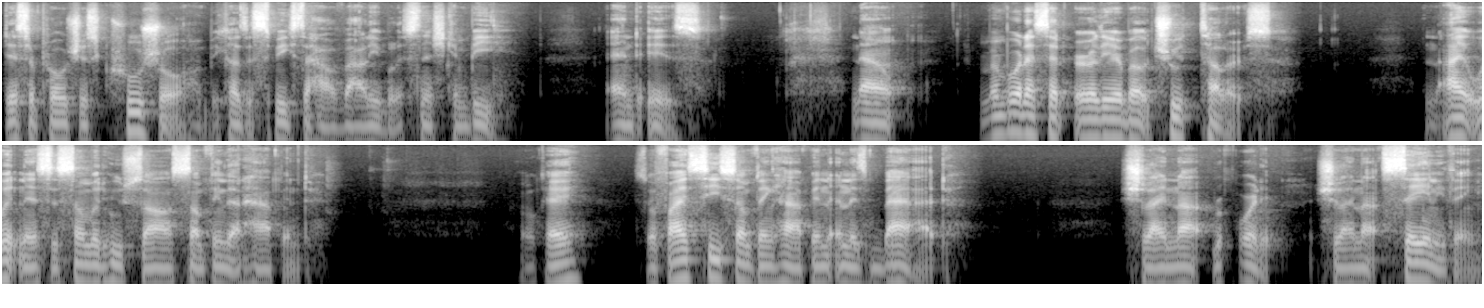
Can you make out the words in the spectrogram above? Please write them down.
This approach is crucial because it speaks to how valuable a snitch can be and is. Now, Remember what I said earlier about truth tellers? An eyewitness is somebody who saw something that happened. Okay? So if I see something happen and it's bad, should I not report it? Should I not say anything?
